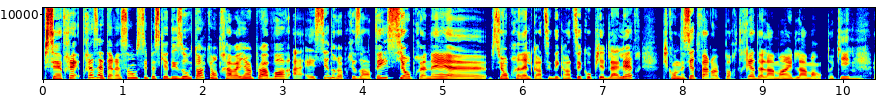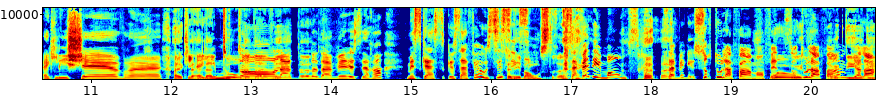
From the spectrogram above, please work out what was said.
Puis c'est très, très intéressant aussi parce qu'il y a des auteurs qui ont travaillé un peu à voir, à essayer de représenter si on prenait, euh, si on prenait le Cantique des Cantiques au pied de la lettre, puis qu'on essayait de faire un portrait de l'amant et de l'amante, OK? Mhm. Avec les chèvres, euh, Avec la, avec la les tour moutons, de David. la tour de David, etc. Mais ce que, ce que ça fait aussi, Ça fait c'est des c'est- monstres. Ça fait des monstres. ça fait que, surtout la femme, en fait. Oui, oui, surtout la femme des- qui a l'air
